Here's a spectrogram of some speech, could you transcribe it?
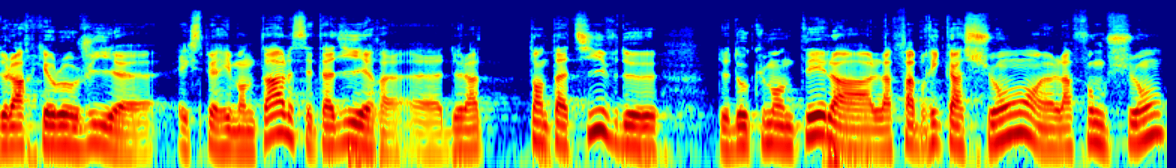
l'archéologie euh, expérimentale, c'est-à-dire de la tentative de, documenter la, fabrication, la fonction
